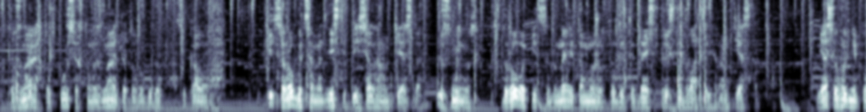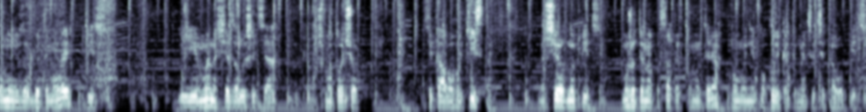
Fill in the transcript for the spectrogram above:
хто знає, хто в курсі, хто не знає, для того буде цікаво. Піца робиться на 250 грам теста, плюс-мінус. Здорова піца, до неї там може входити десь 320 грам теста. Я сьогодні планую зробити маленьку піцу, І в мене ще залишиться шматочок цікавого тіста на ще одну піцу. Можете написати в коментарях, кого мені покликати на цю цікаву піцу.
